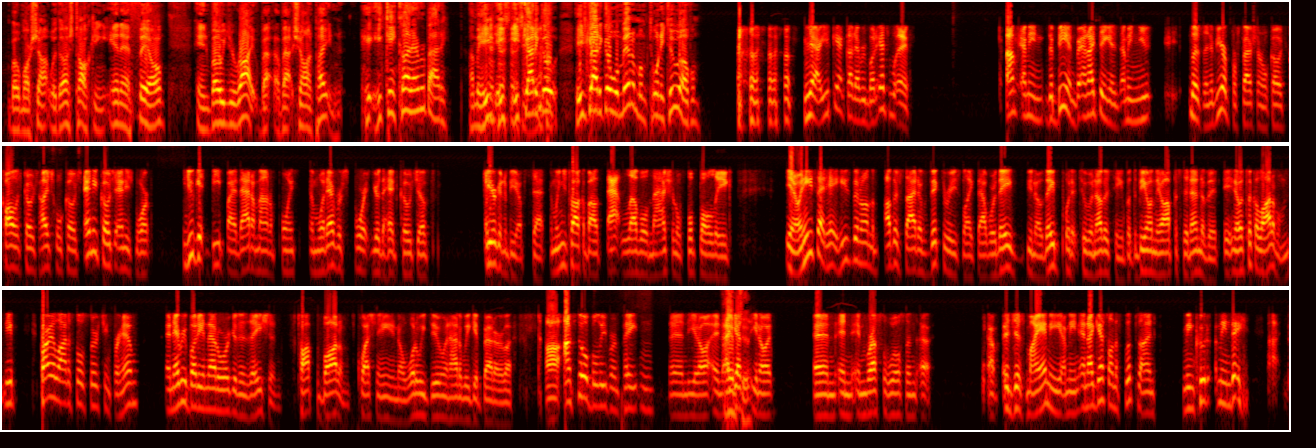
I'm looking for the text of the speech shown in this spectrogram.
Bo Marchionte with us talking NFL, and Beau, you're right about, about Sean Payton. He he can't cut everybody. I mean, he, he's he's got to go. He's got to go with minimum twenty two of them. yeah, you can't cut everybody. It's. Eh, I mean, the being, and I think is, I mean, you listen. If you're a professional coach, college coach, high school coach, any coach, any sport, you get beat by that amount of points in whatever sport you're the head coach of, you're going to be upset. And when you talk about that level National Football League, you know, and he said, hey, he's been on the other side of victories like that where they, you know, they put it to another team, but to be on the opposite end of it, you know, it took a lot of them. Probably a lot of soul searching for him and everybody in that organization, top to bottom, questioning, you know, what do we do and how do we get better? But uh, I'm still a believer in Payton, and you know, and I, I guess too. you know, and and and Russell Wilson. Uh, uh, it's just Miami. I mean, and I guess on the flip side, I mean, could I mean they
